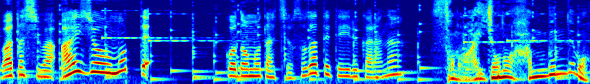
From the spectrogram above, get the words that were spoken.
私は愛情を持って子供たちを育てているからな。その愛情の半分でも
